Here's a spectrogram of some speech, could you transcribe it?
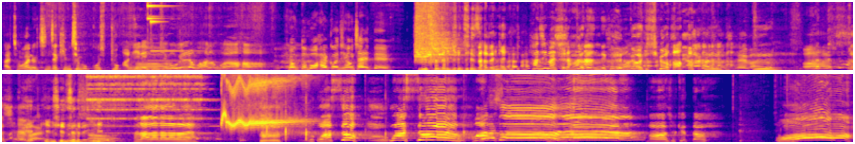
아 정한이 형 진짜 김치 먹고 싶어. 아 니네 김치 먹이려고 하는 거야. 형 또 뭐 할 거지? 형 차릴 때. 김치 싸대기. 하지마 진짜 하면 안 돼 그거. 또 쉬워. 아, 진짜 제발. 김치 싸대기. 나나 나 나 나 왔어! 왔어! 왔어! 아 좋겠다. 와!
